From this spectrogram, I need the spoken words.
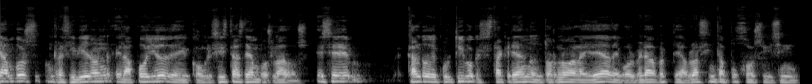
ambos recibieron el apoyo de congresistas de ambos lados. Ese caldo de cultivo que se está creando en torno a la idea de volver a hablar sin tapujos y sin,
